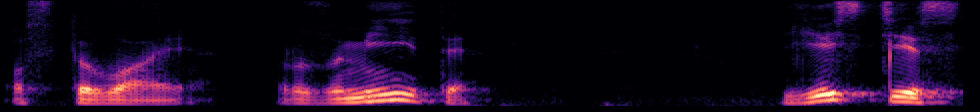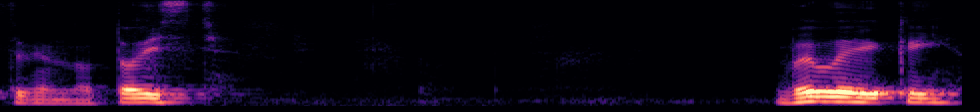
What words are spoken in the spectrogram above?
остиває. Розумієте? Естественно. Тобто, великий,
